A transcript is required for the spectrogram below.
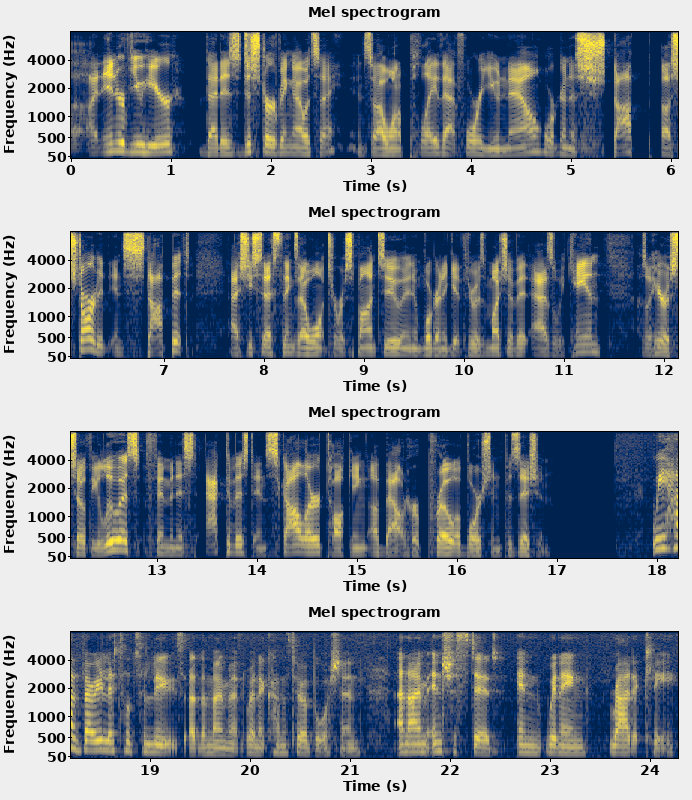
uh, an interview here that is disturbing, I would say. And so I want to play that for you now. We're going to stop, uh, start it and stop it as she says things I want to respond to, and we're going to get through as much of it as we can. So here is Sophie Lewis, feminist activist and scholar, talking about her pro abortion position. We have very little to lose at the moment when it comes to abortion, and I'm interested in winning radically.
